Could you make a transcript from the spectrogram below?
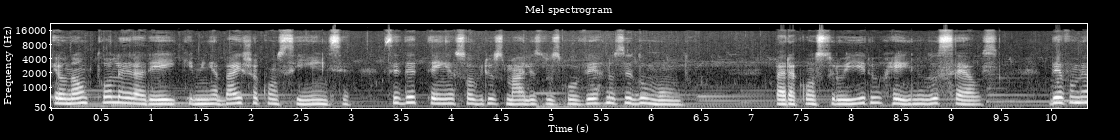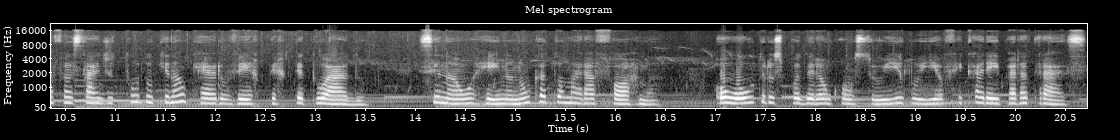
Eu não tolerarei que minha baixa consciência se detenha sobre os males dos governos e do mundo. Para construir o reino dos céus, devo me afastar de tudo o que não quero ver perpetuado, senão o reino nunca tomará forma, ou outros poderão construí-lo e eu ficarei para trás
